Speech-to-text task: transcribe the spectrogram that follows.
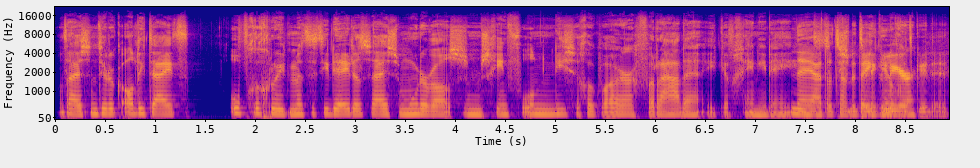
Want hij is natuurlijk al die tijd opgegroeid met het idee dat zij zijn moeder was. Dus misschien vonden die zich ook wel erg verraden. Ik heb geen idee. Nee, ja, dat zou natuurlijk heel speculeer. goed kunnen.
